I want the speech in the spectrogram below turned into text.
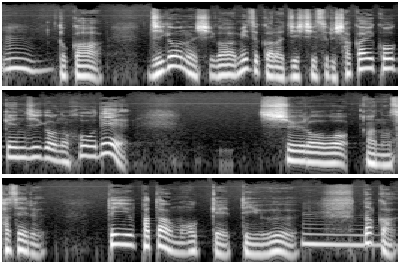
うん。とか事業主が自ら実施する社会貢献事業の方で就労をあのさせるっていうパターンも OK っていう。うん。なんか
